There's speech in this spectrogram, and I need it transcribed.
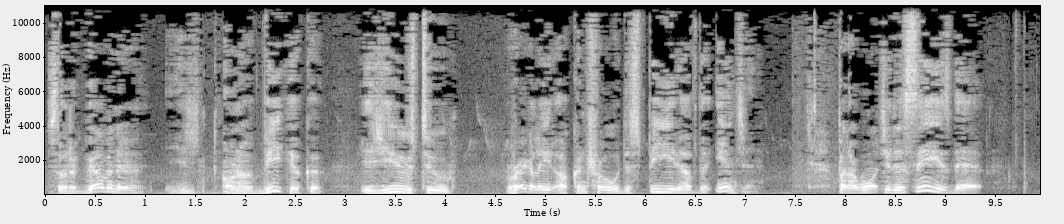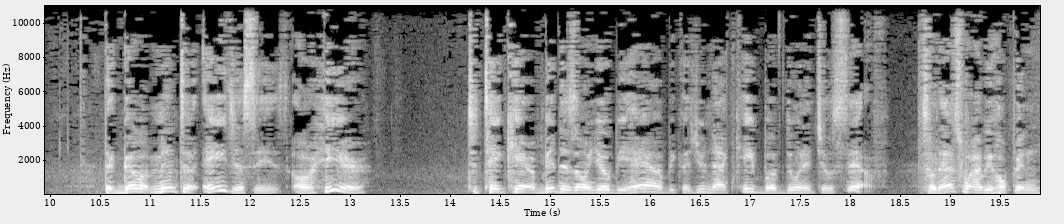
So the governor is, on a vehicle is used to regulate or control the speed of the engine. But I want you to see is that the governmental agencies are here to take care of business on your behalf because you're not capable of doing it yourself. So that's why we're hoping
